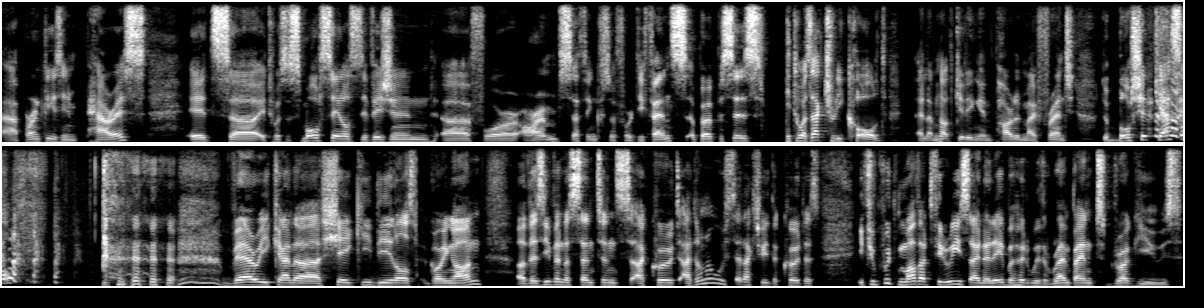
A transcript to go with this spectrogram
apparently is in Paris. It's uh, it was a small sales division uh, for arms, I think, so for defense purposes. It was actually called, and I'm not kidding, and pardon my French, the bullshit castle. Very kind of shaky deals going on. Uh, there's even a sentence, a quote. I don't know who said actually the quote is: "If you put Mother Teresa in a neighborhood with rampant drug use,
